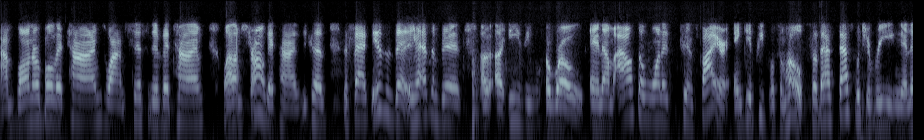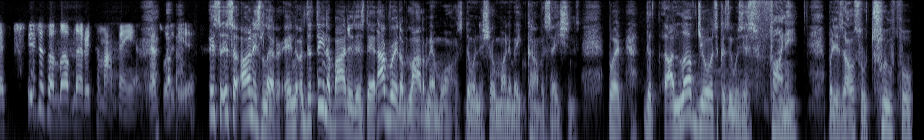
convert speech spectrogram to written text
I'm vulnerable at times, why I'm sensitive at times, while I'm strong at times. Because the fact is, is that it hasn't been a, a easy a road, and um, I also wanted to inspire and give people some hope. So that's that's what you're reading, and it's it's just a love letter to my fans. That's what it is. It's it's an honest letter, and the thing about it is that I've read a lot of memoirs doing the show Money Making Conversations, but the, I loved yours because it was just funny, but it's also truthful.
